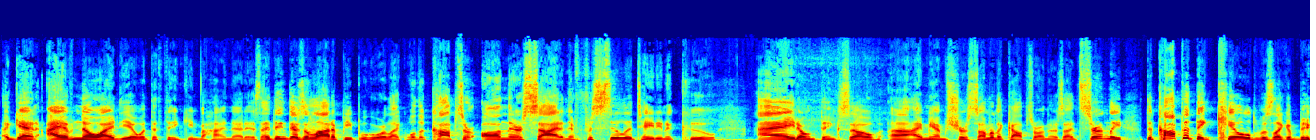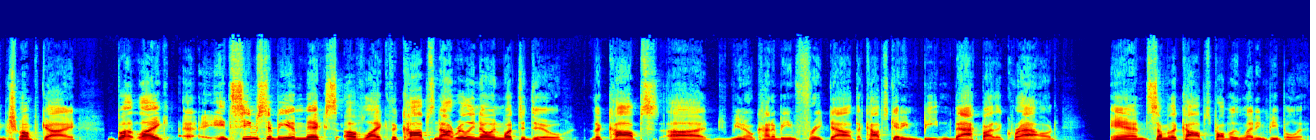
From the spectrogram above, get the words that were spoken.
again, I have no idea what the thinking behind that is. I think there's a lot of people who are like, "Well, the cops are on their side and they're facilitating a coup." I don't think so. Uh, I mean, I'm sure some of the cops are on their side. Certainly, the cop that they killed was like a big Trump guy. But like, it seems to be a mix of like the cops not really knowing what to do, the cops, uh, you know, kind of being freaked out, the cops getting beaten back by the crowd, and some of the cops probably letting people in,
